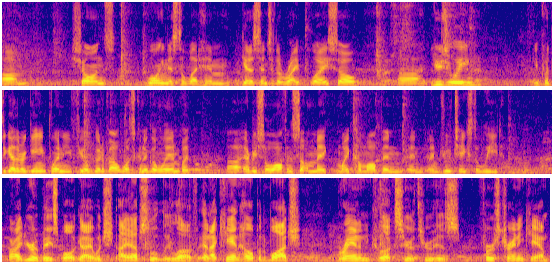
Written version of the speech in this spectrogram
um, Sean's willingness to let him get us into the right play. So uh, usually you put together a game plan and you feel good about what's going to go in, but uh, every so often something may, might come up and, and, and Drew takes the lead. All right, you're a baseball guy, which I absolutely love, and I can't help but watch Brandin Cooks here through his first training camp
